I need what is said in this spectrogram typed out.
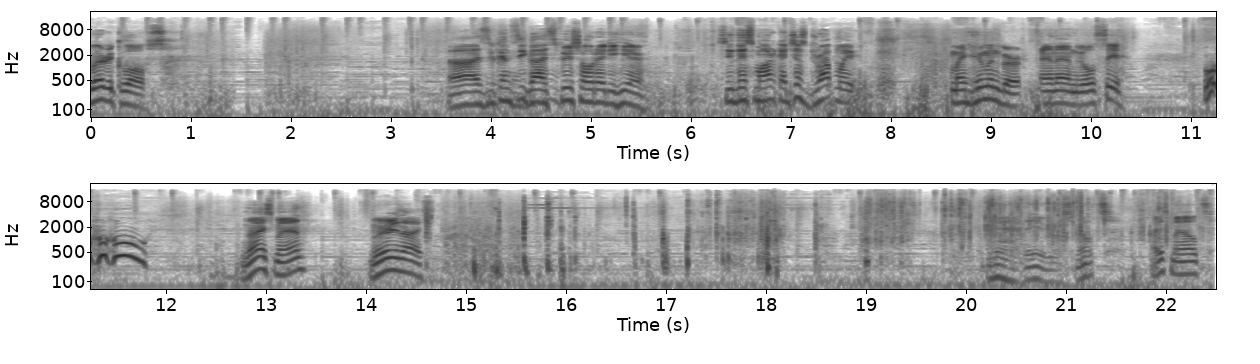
very close. Uh, as you can see guys, fish already here. See this mark? I just dropped my my Humminbird and then we'll see. Woohoo! Nice man. Very nice. Yeah, there you go, smelts. I smelts.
